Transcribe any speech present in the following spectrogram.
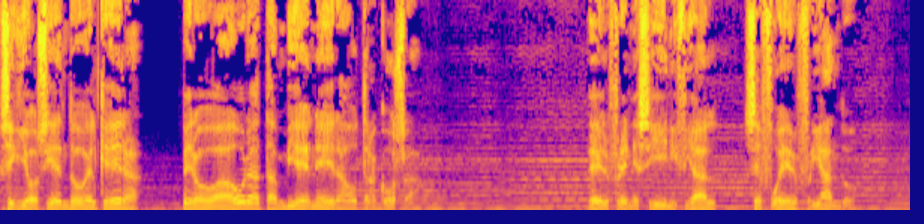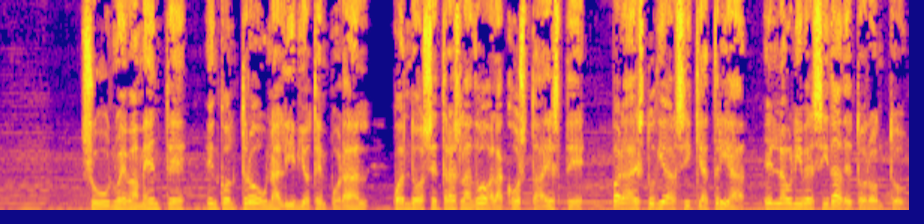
siguió siendo el que era, pero ahora también era otra cosa. El frenesí inicial se fue enfriando. Su nueva mente encontró un alivio temporal cuando se trasladó a la costa este para estudiar psiquiatría en la Universidad de Toronto,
